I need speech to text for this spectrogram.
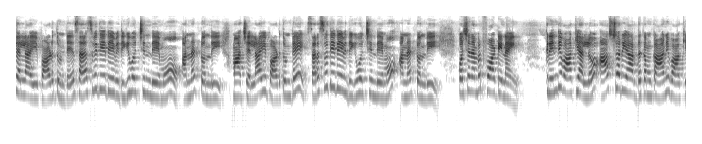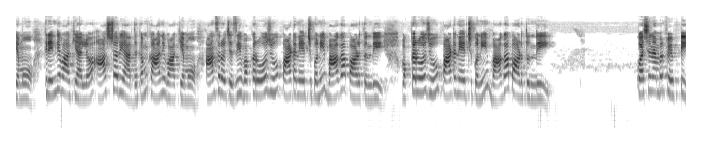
చెల్లాయి పాడుతుంటే సరస్వతీదేవి దిగి వచ్చిందేమో అన్నట్టుంది. మా చెల్లాయి పాడుతుంటే సరస్వతీదేవి దిగి వచ్చిందేమో అన్నట్టుంది. క్వశ్చన్ నెంబర్ ఫార్టీ నైన్ క్రింది వాక్యాల్లో ఆశ్చర్యార్థకం కాని వాక్యము. క్రింది వాక్యాల్లో ఆశ్చర్యార్థకం కాని వాక్యము. ఆన్సర్ వచ్చేసి ఒక్కరోజు పాట నేర్చుకొని బాగా పాడుతుంది. ఒక్కరోజు పాట నేర్చుకొని బాగా పాడుతుంది. క్వశ్చన్ నెంబర్ ఫిఫ్టీ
